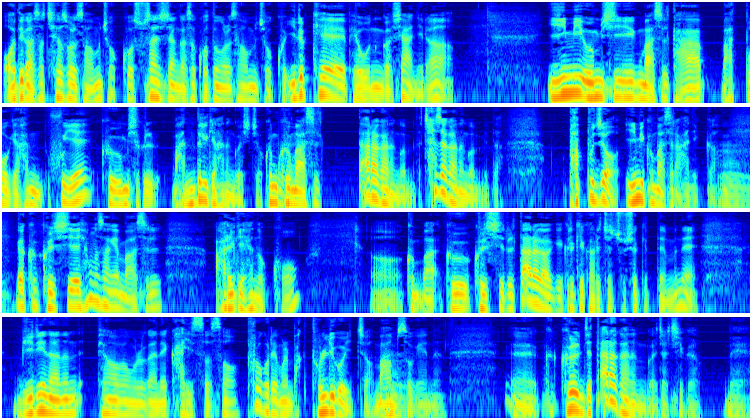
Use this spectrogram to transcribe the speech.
어디 가서 채소를 사오면 좋고 수산시장 가서 고등어를 사오면 좋고 이렇게 배우는 것이 아니라 이미 음식 맛을 다 맛보게 한 후에 그 음식을 만들게 하는 것이죠. 그럼 그 네. 맛을 따라가는 겁니다. 찾아가는 겁니다. 바쁘죠. 이미 그 맛을 아니까. 음. 그러니까 그 글씨의 형상의 맛을 알게 해놓고 어그 그 글씨를 따라가게 그렇게 가르쳐 주셨기 때문에 미리 나는 평화박물관에 가 있어서 프로그램을 막 돌리고 있죠. 마음속에는. 음. 예, 그, 그걸 이제 따라가는 거죠, 지금. 네.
